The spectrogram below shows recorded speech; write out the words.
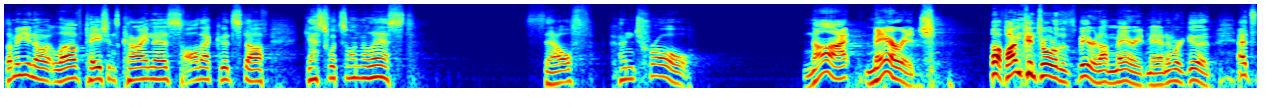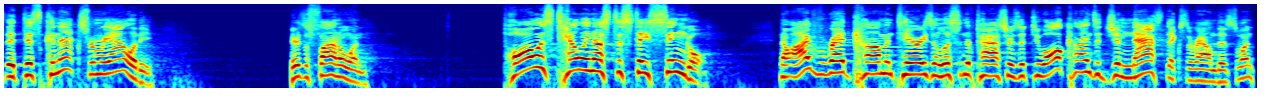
some of you know it love, patience, kindness, all that good stuff. Guess what's on the list? Self control, not marriage. Oh, if I'm controlled of the Spirit, I'm married, man, and we're good. That's, it disconnects from reality. Here's a final one Paul is telling us to stay single. Now, I've read commentaries and listened to pastors that do all kinds of gymnastics around this one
